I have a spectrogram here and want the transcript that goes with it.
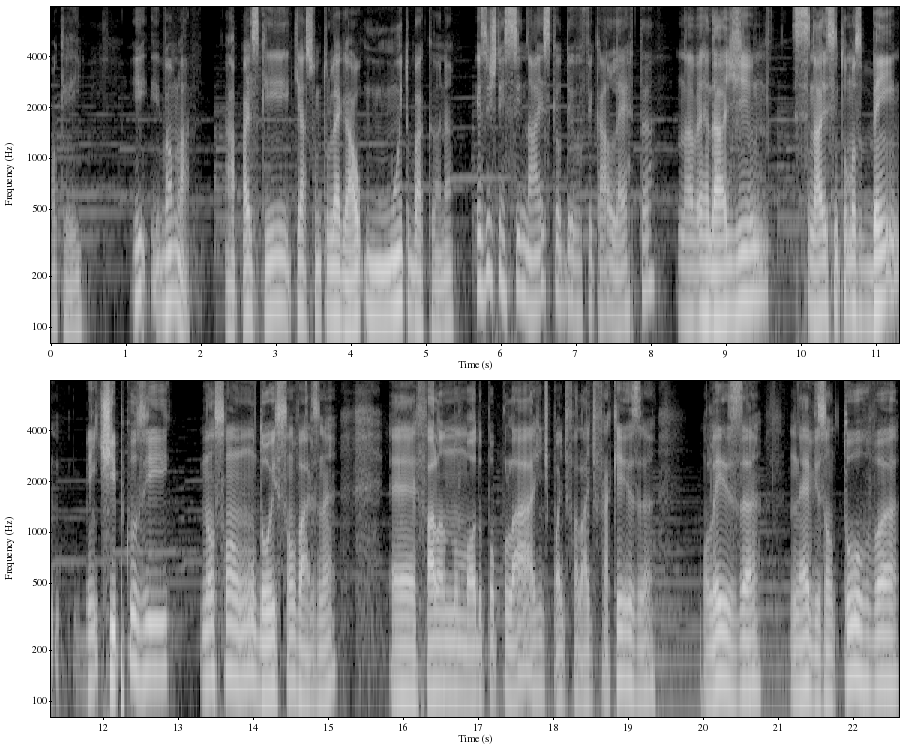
Ok. E, e vamos lá. Rapaz, que, que assunto legal, muito bacana. Existem sinais que eu devo ficar alerta? Na verdade, sinais e sintomas bem bem típicos e não são um, dois, são vários, né? É, falando no modo popular, a gente pode falar de fraqueza, moleza, né, visão turva,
